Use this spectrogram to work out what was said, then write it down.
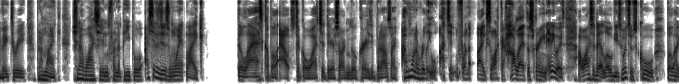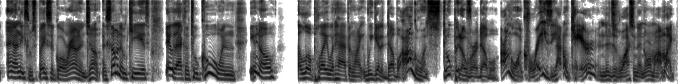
victory, but I'm like, should I watch it in front of people? I should have just went like the last couple of outs to go watch it there so I can go crazy. But I was like, I want to really watch it in front of like so I can holler at the screen. Anyways, I watched it at Logie's, which was cool. But like, man, I need some space to go around and jump. And some of them kids, they was acting too cool when, you know, a little play would happen, like we get a double. I'm going stupid over a double. I'm going crazy. I don't care. And they're just watching it normal. I'm like,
